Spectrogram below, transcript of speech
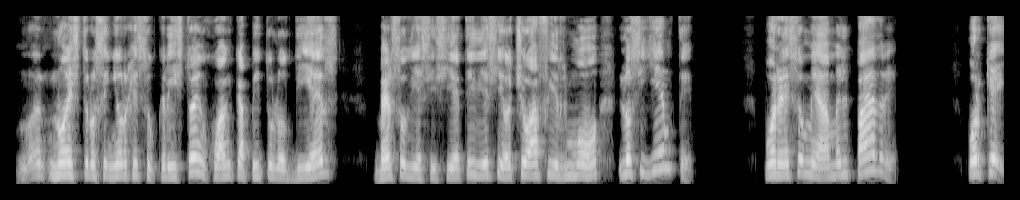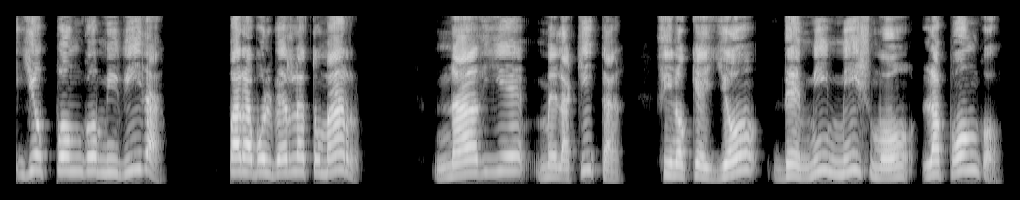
nuestro Señor Jesucristo en Juan capítulo 10, versos 17 y 18 afirmó lo siguiente. Por eso me ama el Padre, porque yo pongo mi vida para volverla a tomar. Nadie me la quita, sino que yo de mí mismo la pongo.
